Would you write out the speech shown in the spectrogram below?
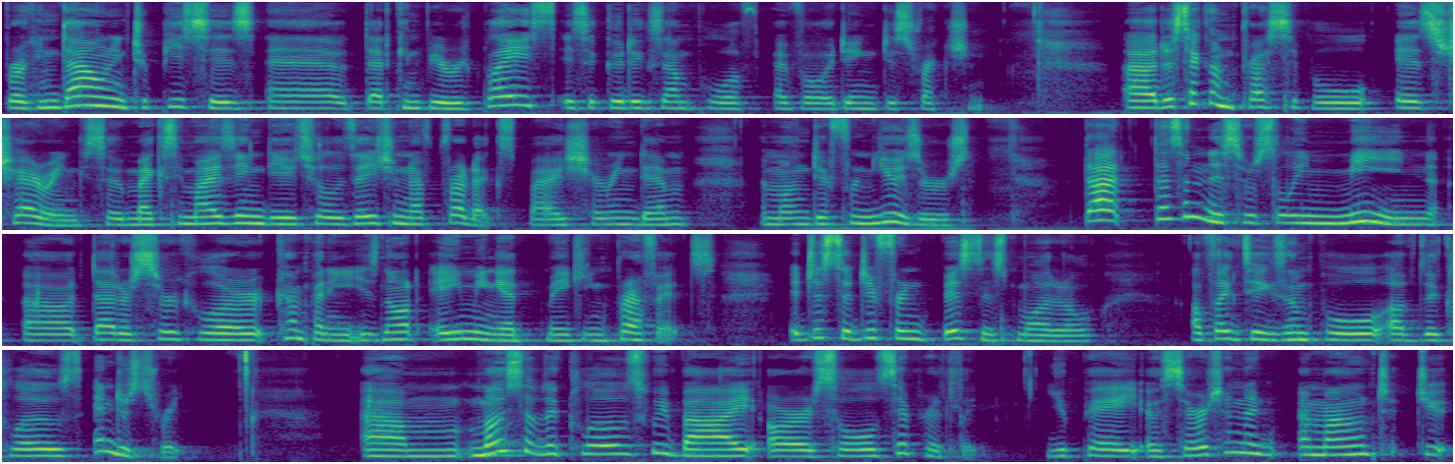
broken down into pieces uh, that can be replaced is a good example of avoiding destruction. Uh, the second principle is sharing, so maximizing the utilization of products by sharing them among different users. That doesn't necessarily mean uh, that a circular company is not aiming at making profits. It's just a different business model. I'll take the example of the clothes industry. Um, most of the clothes we buy are sold separately. You pay a certain amount to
